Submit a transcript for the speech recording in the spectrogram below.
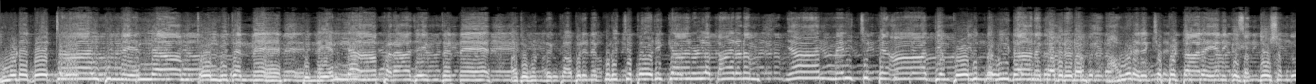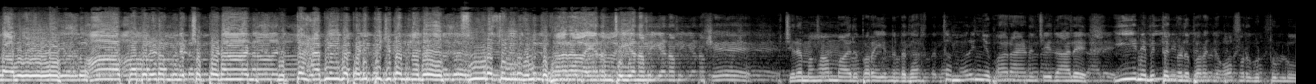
അവിടെ തോറ്റാൽ പിന്നെ എല്ലാം തോൽവി തന്നെ. പിന്നെ എല്ലാ പരാജയം തന്നെ. അതുകൊണ്ട് കബറിനെ കുറിച്ച് പേടിക്കാനുള്ള കാരണം ഞാൻ മരിച്ചിട്ട് ആദ്യം പോകുന്ന വീടാണ് കബറിടം അവിടെ രക്ഷപ്പെട്ടാലേ എനിക്ക് സന്തോഷം ഉണ്ടാവുകയുള്ളൂ. ആ കബറിടം രക്ഷപ്പെടാൻ മുത്ത ഹബീബ് പഠിപ്പിച്ചു തന്നത് സൂറത്തുൽ മുൽക്ക് പാരായണം ചെയ്യണം. പക്ഷേ ചില മഹാന്മാര് പറയുന്നുണ്ട് അത് അർത്ഥം അറിഞ്ഞ് പാരായണം ചെയ്താലേ ഈ നിമിത്തങ്ങൾ പറഞ്ഞ ഓഫർ കിട്ടുള്ളൂ.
